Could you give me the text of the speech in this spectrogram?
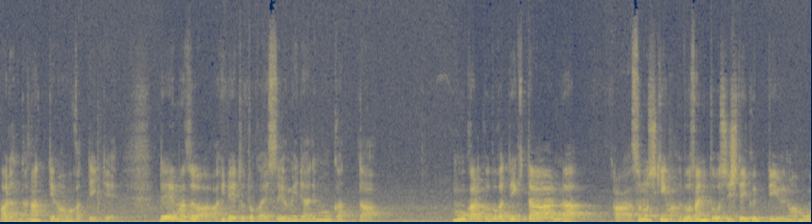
あるんだなっていうのは分かっていてでまずはアフィリエイトとか SEO メディアで儲かった儲かることができたらあその資金は不動産に投資していくっていうのはもう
